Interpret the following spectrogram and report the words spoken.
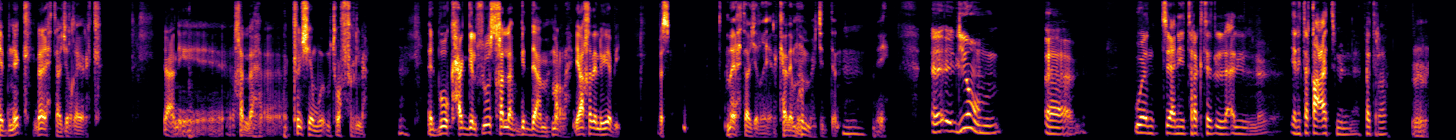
ابنك لا يحتاج لغيرك. يعني خله كل شيء متوفر له. البوك حق الفلوس خله قدامه مرة ياخذ اللي يبي. بس ما يحتاج لغيرك هذا مهمه جدا. إيه؟ اليوم آه وأنت يعني تركت ال ال يعني تقاعدت من فترة. مم.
